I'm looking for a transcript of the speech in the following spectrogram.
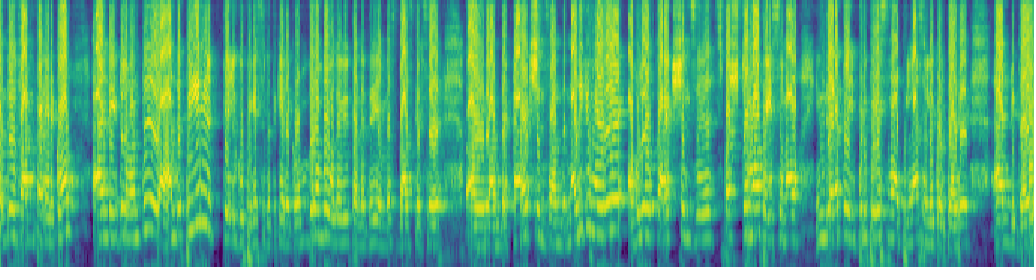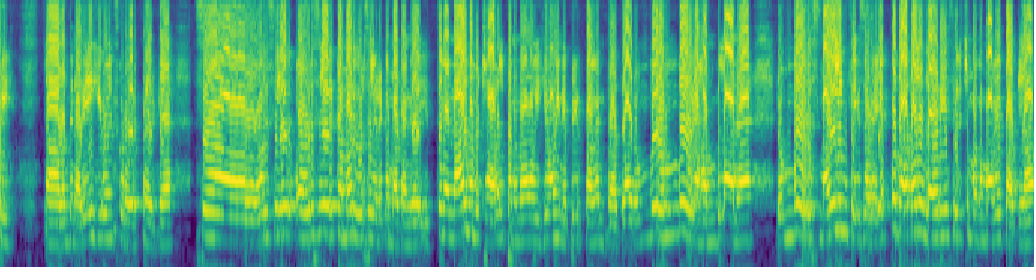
வந்து ஃபன் பண்ணிருக்கோம் அண்ட் இதுல வந்து அந்த பீரியட் தெலுங்கு பேசுறதுக்கு எனக்கு ரொம்ப ரொம்ப உதவி பண்ணது எம் எஸ் பாஸ்கர் சார் அவர் அந்த கரெக்ஷன்ஸ் அந்த நடிக்கும் போதே அவ்வளவு கரெக்ஷன்ஸ் ஸ்பஷ்டமா பேசணும். இந்த இடத்துல இப்படி பேசணும் அப்படிலாம் சொல்லி கொடுத்தாரு. அண்ட் கௌரி வந்து நிறைய ஹீரோயின்ஸ் கூட ஒர்க் பண்ணிருக்கேன் ஸோ ஒரு சிலர் ஒரு சிலர் இருக்க மாதிரி ஒரு சிலர் இருக்க மாட்டாங்க. இத்தனை நாள் நம்ம டிராவல் பண்ணணும் ஹீரோயின் எப்படி இருப்பாங்கன்னு பார்த்தா ரொம்ப ரொம்ப ஒரு ஹம்பிளான ரொம்ப ஒரு ஸ்மைலிங் ஃபேஸோட எப்ப பார்த்தாலும் கௌரி அப்படியே சிரிச்ச முகமாவே பார்க்கலாம்.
